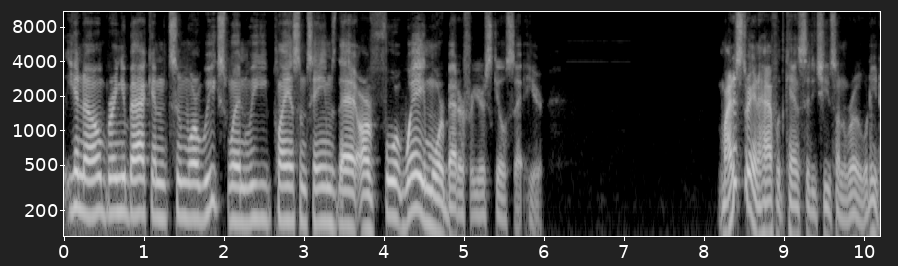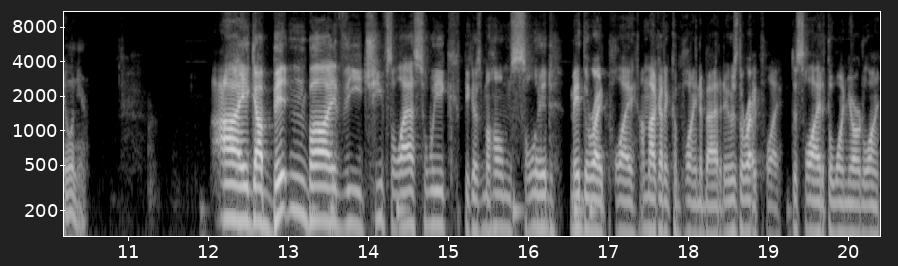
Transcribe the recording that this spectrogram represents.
you know, bring you back in two more weeks when we playing some teams that are for way more better for your skill set here. Minus three and a half with Kansas City Chiefs on the road. What are you doing here? I got bitten by the Chiefs last week because Mahomes slid, made the right play. I'm not going to complain about it. It was the right play to slide at the one yard line.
